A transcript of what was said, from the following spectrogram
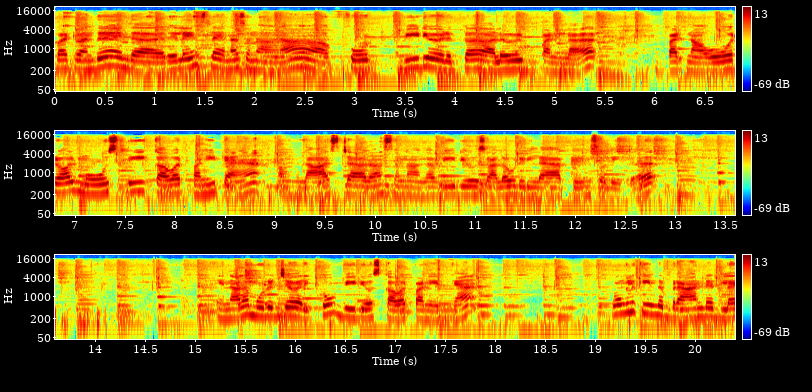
பட் வந்து இந்த ரிலையன்ஸில் என்ன சொன்னாங்கன்னா ஃபோட் வீடியோ எடுக்க அலோவ் பண்ணல. பட் நான் ஓவரால் மோஸ்ட்லி கவர் பண்ணிட்டேன். அவங்க லாஸ்ட்டாக தான் சொன்னாங்க வீடியோஸ் அலௌட் இல்லை அப்படின்னு சொல்லிட்டு. என்னால் முடிஞ்ச வரைக்கும் வீடியோஸ் கவர் பண்ணியிருக்கேன். உங்களுக்கு இந்த பிராண்டடில்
